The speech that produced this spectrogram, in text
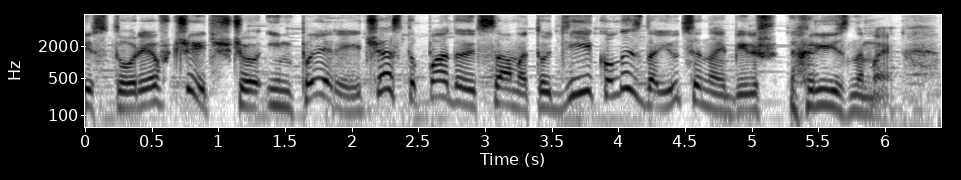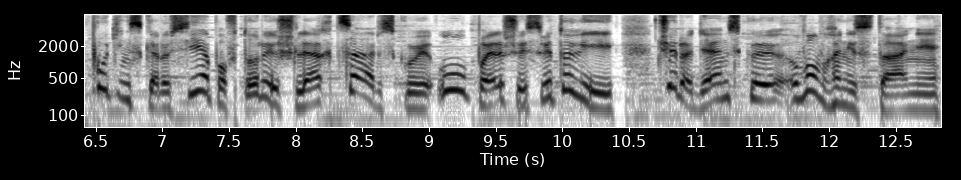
Історія вчить, що імперії часто падають саме тоді, коли здаються найбільш грізними. Путінська Росія повторює шлях царської у Першій світовій чи радянської в Афганістані.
